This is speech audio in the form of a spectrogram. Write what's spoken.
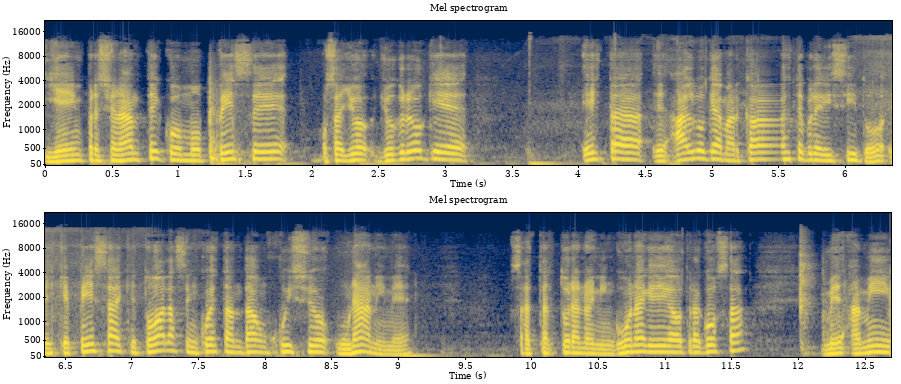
Y es impresionante como pese, o sea, yo, yo creo que esta, eh, algo que ha marcado este plebiscito es que pese a que todas las encuestas han dado un juicio unánime, o sea, a esta altura no hay ninguna que diga otra cosa, a mí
